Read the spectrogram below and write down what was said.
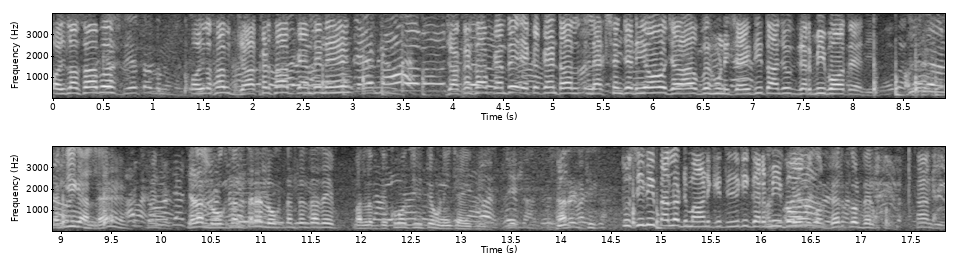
ਔਜਲਾ ਸਾਹਿਬ ਔਜਲਾ ਸਾਹਿਬ ਜਾਖੜ ਸਾਹਿਬ ਕਹਿੰਦੇ ਨੇ ਜਾਖੜ ਸਾਹਿਬ ਕਹਿੰਦੇ 1 ਘੰਟਾ ਇਲੈਕਸ਼ਨ ਜਿਹੜੀ ਆ ਉਹ ਜ਼ਿਆਦਾ ਹੋਣੀ ਚਾਹੀਦੀ ਤਾਂ ਜੋ ਗਰਮੀ ਬਹੁਤ ਹੈ ਜੀ। ਚੰਗੀ ਗੱਲ ਹੈ। ਜਿਹੜਾ ਲੋਕਤੰਤਰ ਹੈ ਲੋਕਤੰਤਰ ਦਾ ਤੇ ਮਤਲਬ ਦੇਖੋ ਉਹ ਚੀਜ਼ ਤੇ ਹੋਣੀ ਚਾਹੀਦੀ ਹੈ। ਸਾਰੇ ਠੀਕ ਹੈ। ਤੁਸੀਂ ਵੀ ਪਹਿਲਾਂ ਡਿਮਾਂਡ ਕੀਤੀ ਸੀ ਕਿ ਗਰਮੀ ਬਹੁਤ ਬਿਲਕੁਲ ਬਿਲਕੁਲ ਹਾਂਜੀ।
